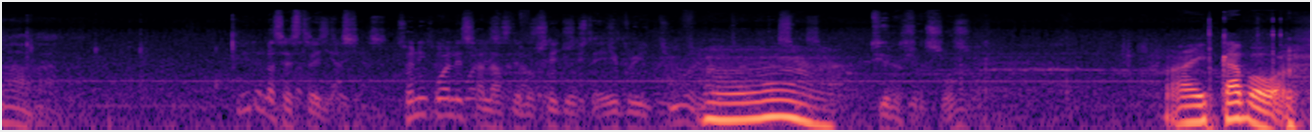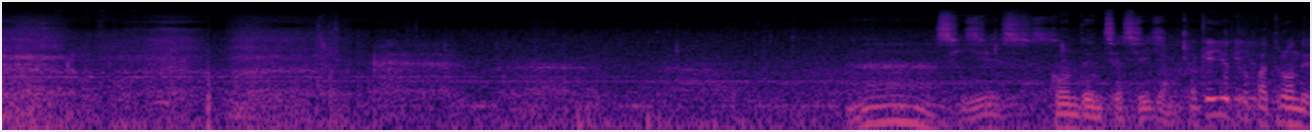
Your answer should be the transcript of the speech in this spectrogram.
Nada. Mira las estrellas. Son iguales a las de los sellos de Avery Mm, Tienes razón. ahí está, po, weón. Ah, así es. Condense así llama. Aquí hay otro patrón de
